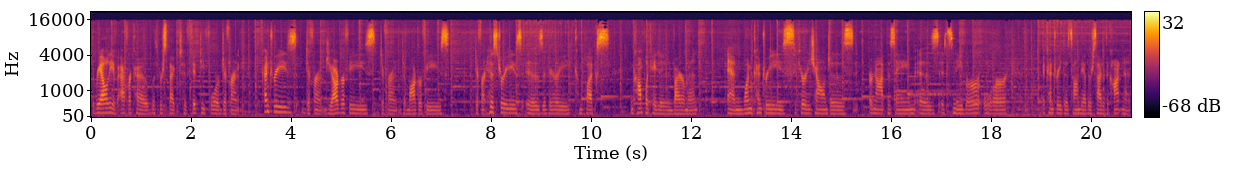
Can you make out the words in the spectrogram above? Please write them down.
The reality of Africa with respect to 54 different countries, different geographies, different demographies, different histories is a very complex and complicated environment and one country's security challenges are not the same as its neighbor or a country that's on the other side of the continent.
